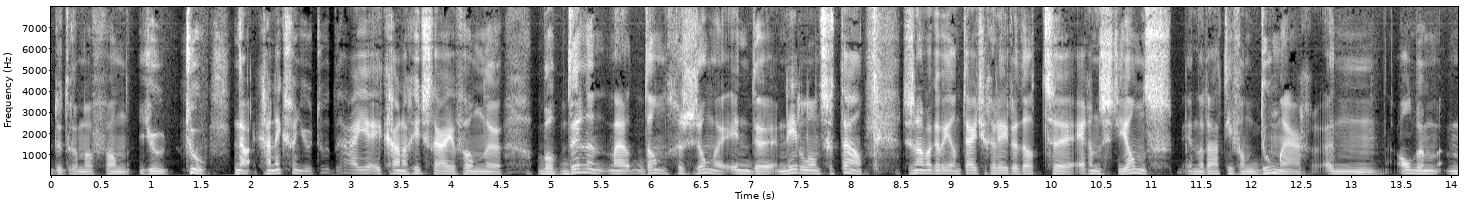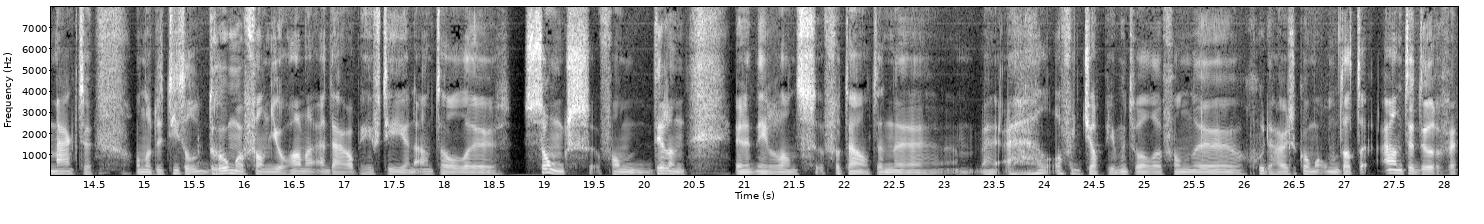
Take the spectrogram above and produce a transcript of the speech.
de drummer van U2. Nou, ik ga niks van U2 draaien. Ik ga nog iets draaien van uh, Bob Dylan... maar dan gezongen in de Nederlandse taal. Het is namelijk alweer een tijdje geleden dat uh, Ernst Jans... inderdaad die van Doe Maar een album maakte... onder de titel Dromen van Johanna. En daarop heeft hij een aantal songs van Dylan in het Nederlands vertaald. En, uh, een hell of a job. Je moet wel van uh, goede huizen komen om dat aan te durven.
